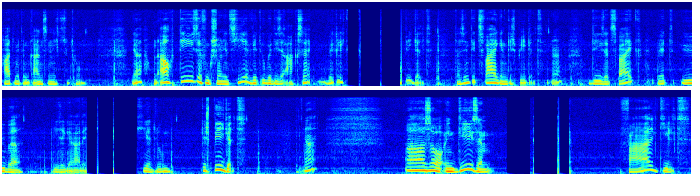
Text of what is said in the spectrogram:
hat mit dem Ganzen nichts zu tun. Ja, und auch diese Funktion jetzt hier wird über diese Achse wirklich gespiegelt. Da sind die Zweigen gespiegelt. Ja. Dieser Zweig wird über diese Gerade hier drüben gespiegelt. Ja. Also in diesem Fall gilt,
